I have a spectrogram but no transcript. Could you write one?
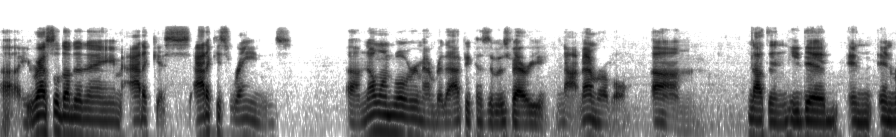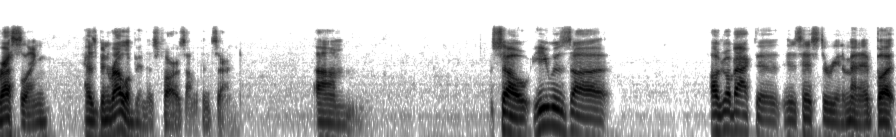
Uh, he wrestled under the name Atticus, Atticus Reigns. Um, no one will remember that because it was very not memorable. Um, nothing he did in, in wrestling has been relevant as far as I'm concerned. Um, so he was. Uh, I'll go back to his history in a minute, but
